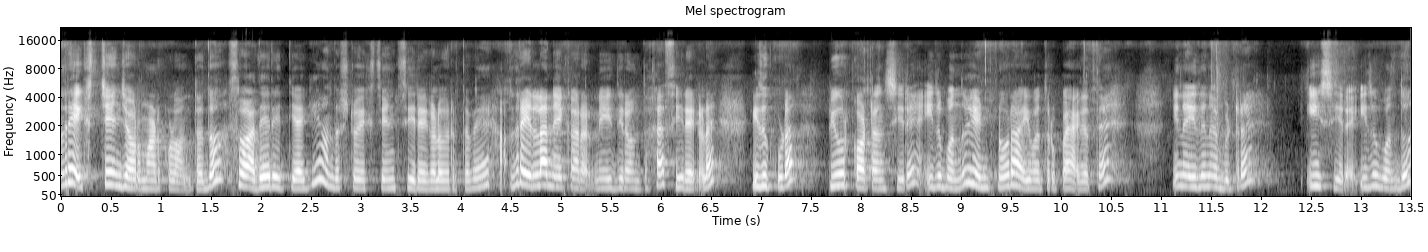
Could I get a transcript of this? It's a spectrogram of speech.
ಅಂದರೆ ಎಕ್ಸ್ಚೇಂಜ್ ಅವ್ರು ಮಾಡ್ಕೊಳ್ಳೋ ಅಂಥದ್ದು ಸೊ ಅದೇ ರೀತಿಯಾಗಿ ಒಂದಷ್ಟು ಎಕ್ಸ್ಚೇಂಜ್ ಸೀರೆಗಳು ಇರ್ತವೆ. ಅಂದರೆ ಎಲ್ಲ ನೇಕಾರ ನೇಯ್ದಿರೋಂತಹ ಸೀರೆಗಳೇ. ಇದು ಕೂಡ ಪ್ಯೂರ್ ಕಾಟನ್ ಸೀರೆ. ಇದು ಬಂದು ಎಂಟುನೂರ ಐವತ್ತು ರೂಪಾಯಿ ಆಗುತ್ತೆ. ಇನ್ನು ಇದನ್ನು ಬಿಟ್ಟರೆ ಈ ಸೀರೆ. ಇದು ಬಂದು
